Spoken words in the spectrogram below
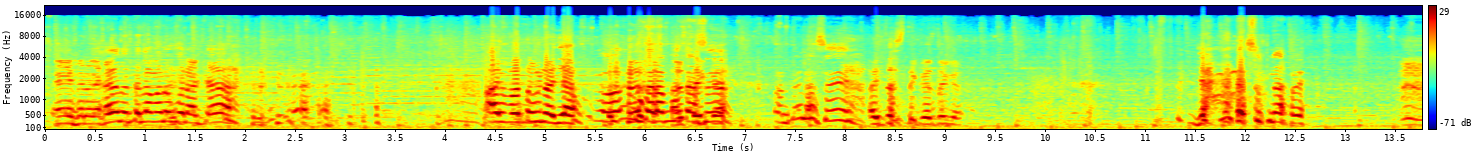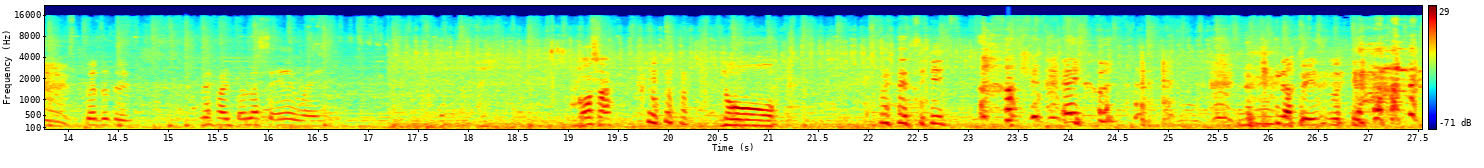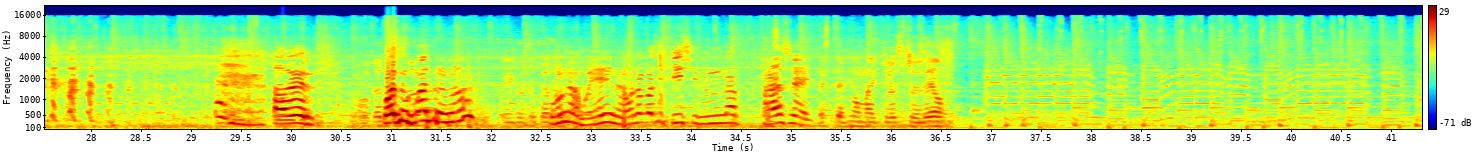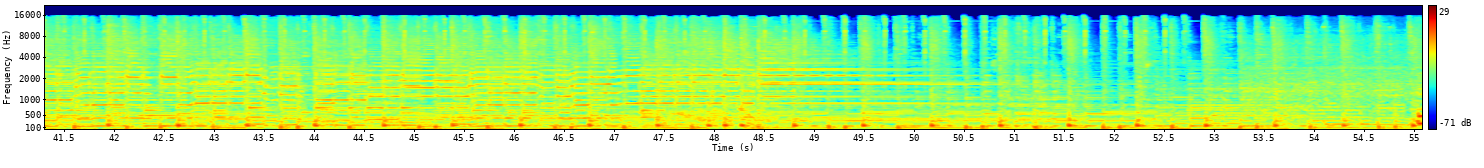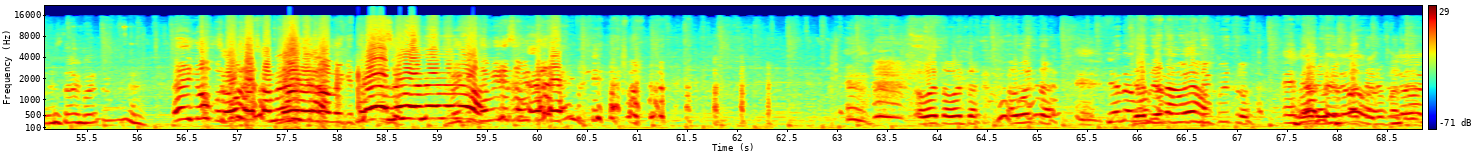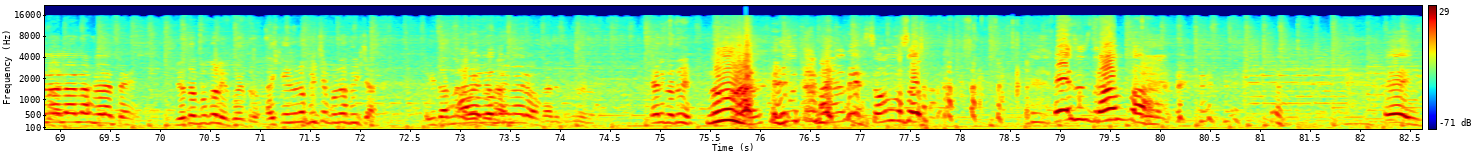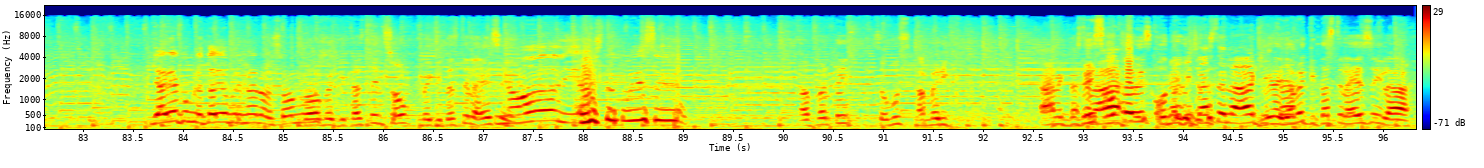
Ey, pero deja de meter la mano por acá. ¡Ay, falta una ya! No, ¿dónde está la puta C? Azteca. ¿Dónde está la C? Ahí está, Azteca, Azteca. Ya, es una vez. ¿Cuánto tres? Me faltó la C, güey. Cosa. No. sí. Ey, no. No que una vez, güey. A ver, 4-4, ¿no? Una buena, una más difícil, una frase. Externo Michael Studio. ¿Dónde está el cuento? ¡Ey, no! ¿Por ¡Somos no? No, no, no, me ese. no, no, no, Me no. quitaste mi esa ahorita. Aguanta, aguanta, aguanta. Yo tampoco yo la veo. la encuentro. Espérate, Bueno, no, empate, empate, no, no, no, no, espérate. Yo tampoco la encuentro. Hay que ir una ficha por una ficha. A ver, yo primero. Dale, primero. Ya la encontré. No, qué puta madre, somos. a- Eso es trampa. Ey, ya había completado yo primero, No, somos. me quitaste el son, me quitaste la S. No, ya está puede ser. Aparte, somos América. Ah, me quitaste ¿Ves? la A. Otra vez, otra me vez. quitaste la A. aquí Mira, ya me quitaste la S y la A.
